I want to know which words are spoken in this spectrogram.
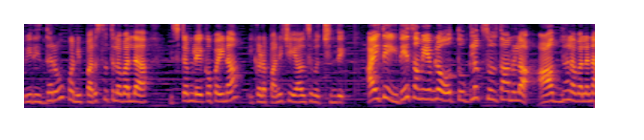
వీరిద్దరూ కొన్ని పరిస్థితుల వల్ల ఇష్టం లేకపోయినా ఇక్కడ పని చేయాల్సి వచ్చింది. అయితే ఇదే సమయంలో తుగ్లక్ సుల్తానుల ఆజ్ఞల వలన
